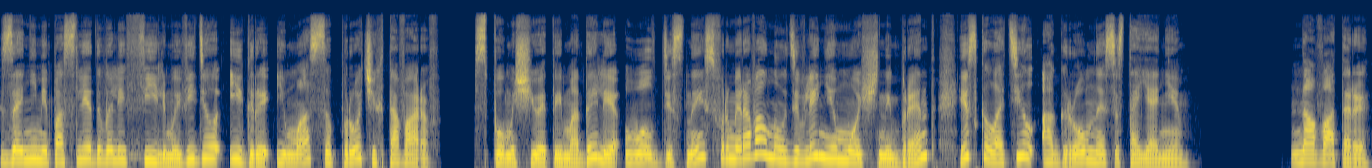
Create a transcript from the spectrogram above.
За ними последовали фильмы, видеоигры и масса прочих товаров. С помощью этой модели Walt Disney сформировал на удивление мощный бренд и сколотил огромное состояние. Новаторы.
